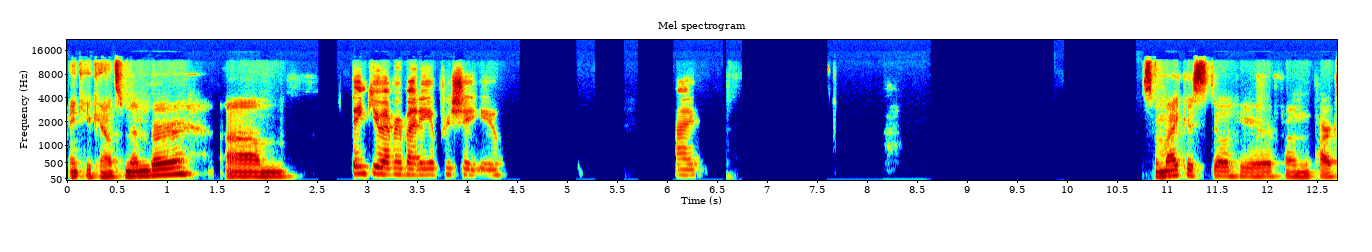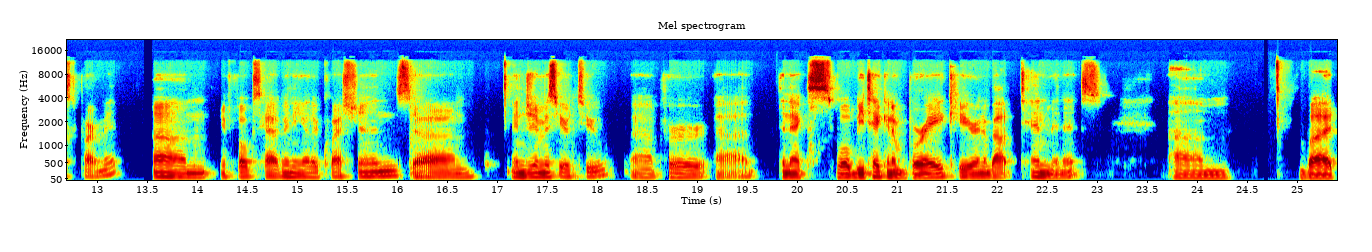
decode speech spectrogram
Thank you, council member. Um, Thank you, everybody. Appreciate you. Bye. So Mike is still here from the Parks Department. Um, if folks have any other questions, um, and Jim is here too uh, for uh, the next, we'll be taking a break here in about 10 minutes. Um, but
